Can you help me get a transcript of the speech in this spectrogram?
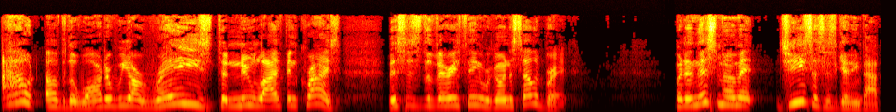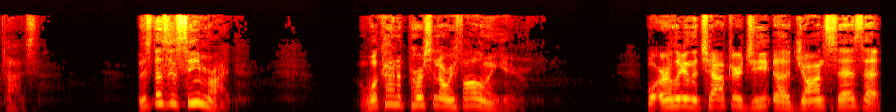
out of the water, we are raised to new life in Christ. This is the very thing we're going to celebrate. But in this moment, Jesus is getting baptized. This doesn't seem right. What kind of person are we following here? Well, earlier in the chapter, G, uh, John says that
